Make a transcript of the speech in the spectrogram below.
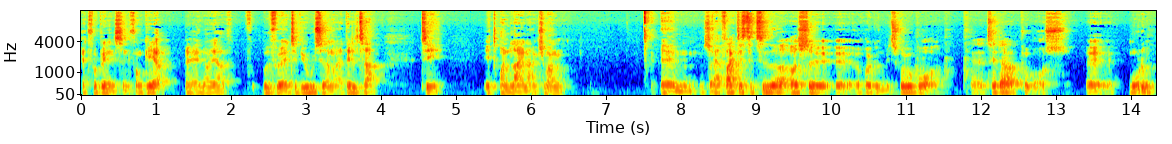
at forbindelsen fungerer, øh, når jeg udfører interviews, eller når jeg deltager til et online arrangement. Øhm, så jeg har faktisk til tider også øh, rykket mit skrivebord øh, tættere på vores øh, modem,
